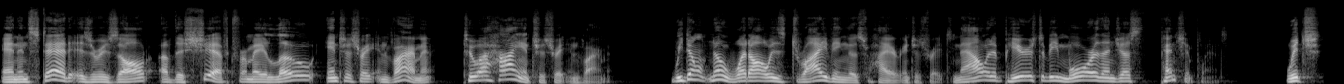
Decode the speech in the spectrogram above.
and instead is a result of the shift from a low interest rate environment to a high interest rate environment. We don't know what all is driving those higher interest rates. Now it appears to be more than just pension plans, which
